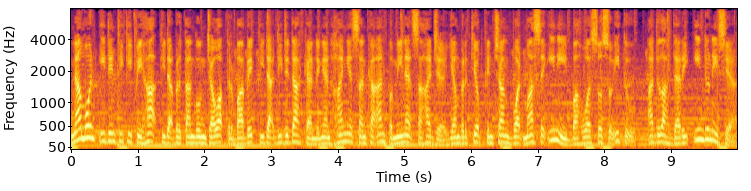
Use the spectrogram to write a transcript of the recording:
Namun identiti pihak tidak bertanggungjawab terbabit tidak didedahkan dengan hanya sangkaan peminat sahaja yang bertiup kencang buat masa ini bahawa sosok itu adalah dari Indonesia.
